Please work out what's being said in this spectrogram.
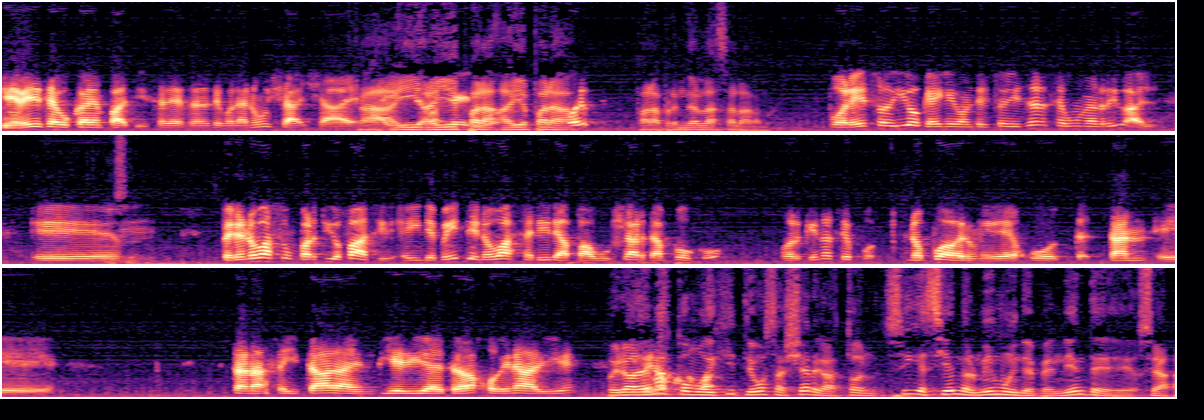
si Independiente sale a buscar empate y sale a defenderse con la nuya, ya Ah, ahí, ahí es para, ahí es para, Por- para prender las alarmas. Por eso digo que hay que contextualizar según el rival. Eh, Pero no va a ser un partido fácil. E Independiente no va a salir a apabullar tampoco, porque no se no puede haber una idea de juego tan eh, tan aceitada en 10 días de trabajo de nadie. Pero además, como dijiste vos ayer, Gastón, sigue siendo el mismo Independiente. O sea,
